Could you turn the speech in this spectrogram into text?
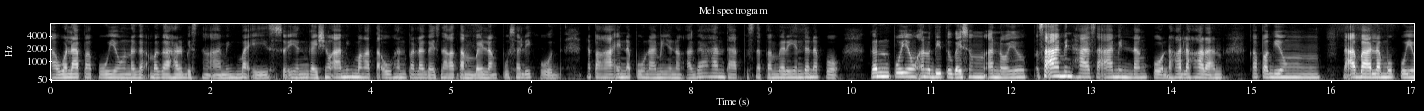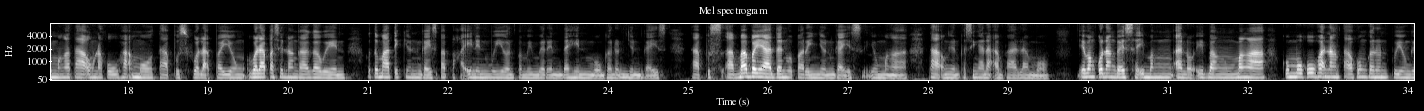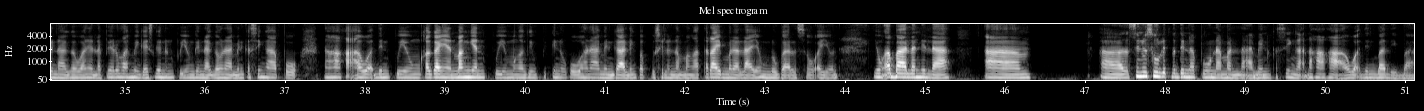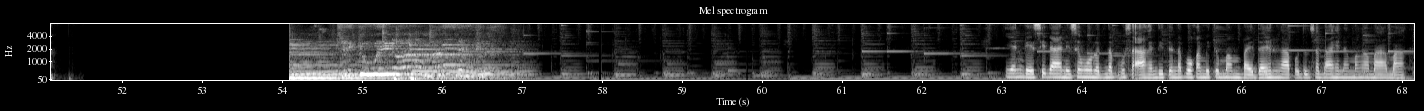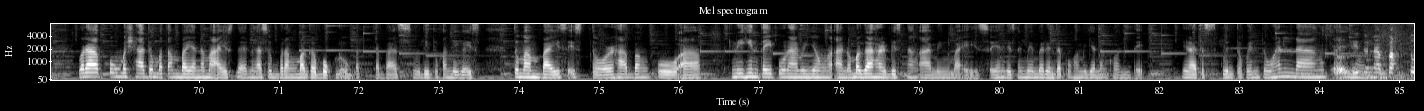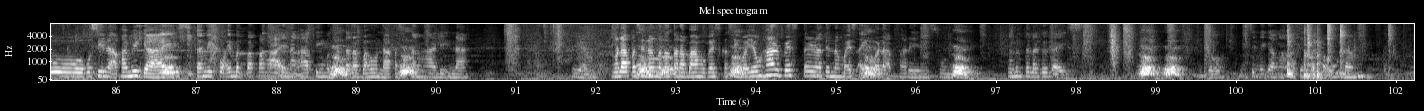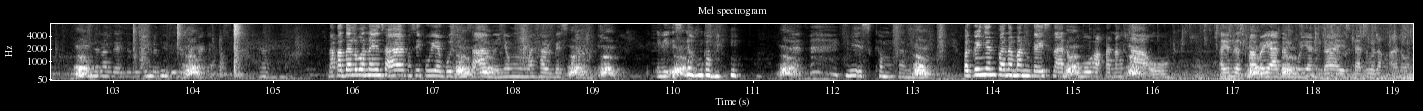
wala pa po yung mag-harvest ng aming mais. So ayan guys, yung aming mga tauhan pala guys, nakatambay lang po sa likod. Napakain na po namin yun ng agahan tapos napamerienda na po. Ganun po yung ano dito guys, yung ano, yung sa amin ha, sa amin lang po nakalakaran kapag yung naabala mo po yung mga taong nakuha mo tapos wala pa yung wala pa silang gagawin, automatic yun guys, papakainin mo yun, pamimerendahin mo, ganun yun guys. Tapos ah, babayadan mo pa rin yun guys, yung mga taong yun kasi nga naabala mo. Ewan ko lang guys sa ibang ano, ibang mga kumukuha ng tao kung ganun po yung ginagawa nila. Pero kami guys, ganun po yung ginagawa namin kasi nga po nakakaawa din po yung kagayan, mangyan po yung mga kinukuha namin. Galing pa po sila ng mga tribe, malalayong lugar. So, ayun. Yung abala nila, um, ah, sinusulit na din na po naman namin kasi nga nakakaawa din ba, di ba? Take away Ayan guys, si Lani sumunod na po sa akin. Dito na po kami tumambay dahil nga po dun sa bahay ng mga mama, wala pong masyadong matambayan na maayos dahil nga sobrang magabok loob at labas. So, dito kami guys tumambay sa store habang po ah, hinihintay po namin yung ano, mag-harvest ng aming mais. So, yan guys, nagmemerenda po kami dyan ng konti. Nila, tapos kwento-kwentuhan lang. So, ayun. Dito na back to kusina kami guys. Kami po ay magpapakain ng ating magtatrabaho na kasi tanghali na. Ayan. Wala pa silang natatrabaho guys kasi wa- yung harvester natin ng mais ay wala pa rin. So, ganun talaga guys. Ito, yung sinigang ang ating papaulam. Ayun na lang guys, susunod hindi na talaga. Nakadalawa na yun sa akin kasi Kuya Budong sa amin, yung harvester. Ini-scam kami. Ini-scam kami. Pag ganyan pa naman guys na ano, kumuha ka ng tao, ayun guys, babayadan mo yan guys. Kahit walang ano,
